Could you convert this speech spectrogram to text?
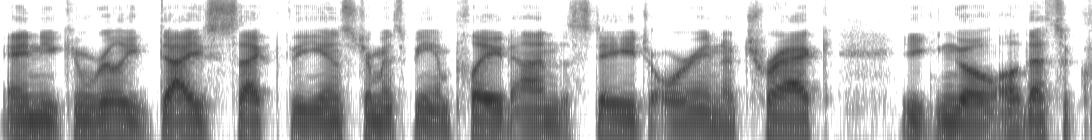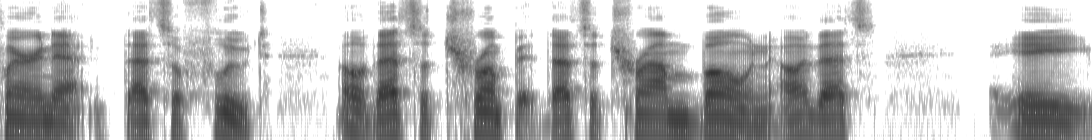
and you can really dissect the instruments being played on the stage or in a track. You can go oh that's a clarinet that's a flute. Oh that's a trumpet that's a trombone. Oh that's a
